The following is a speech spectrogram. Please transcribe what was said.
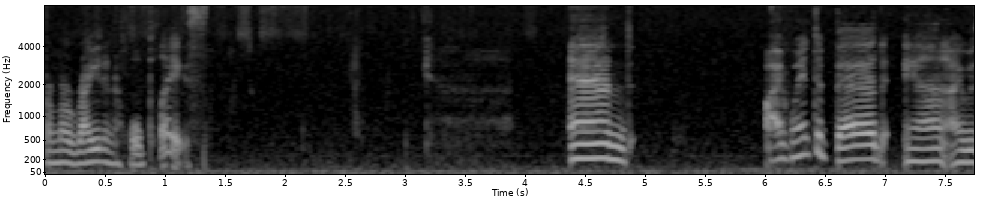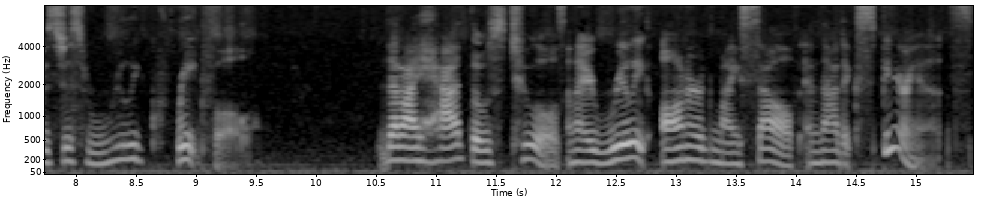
from a right and whole place. And I went to bed and I was just really grateful that I had those tools and I really honored myself and that experience.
